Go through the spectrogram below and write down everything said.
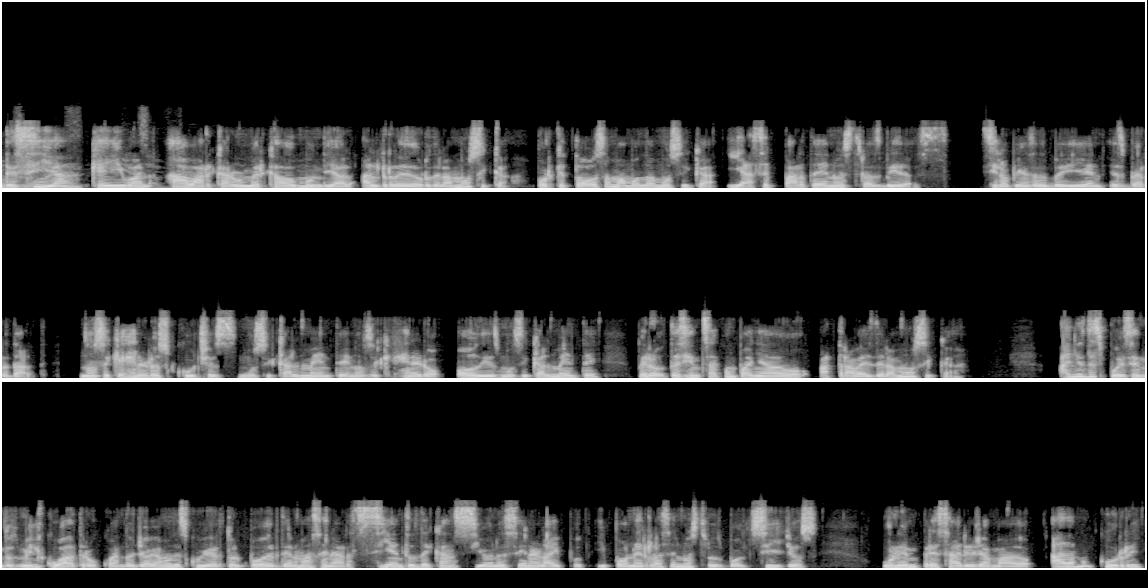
Decía que iban a abarcar un mercado mundial alrededor de la música, porque todos amamos la música y hace parte de nuestras vidas. Si lo piensas bien, es verdad. No sé qué género escuches musicalmente, no sé qué género odies musicalmente, pero te sientes acompañado a través de la música. Años después, en 2004, cuando ya habíamos descubierto el poder de almacenar cientos de canciones en el iPod y ponerlas en nuestros bolsillos, un empresario llamado Adam Curry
